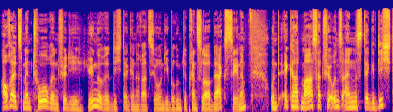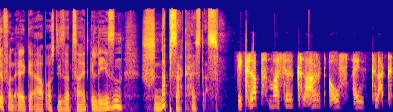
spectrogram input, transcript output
auch als Mentorin für die jüngere Dichtergeneration, die berühmte Prenzlauer Bergszene. Und Eckhard Maas hat für uns eines der Gedichte von Elke Erb aus dieser Zeit gelesen. Schnappsack heißt das. Die Klappmasse klart auf ein Klack.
